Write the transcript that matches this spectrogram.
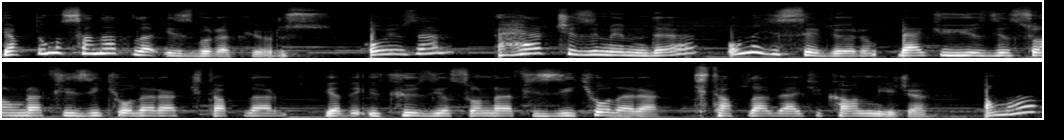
Yaptığımız sanatla iz bırakıyoruz. O yüzden her çizimimde onu hissediyorum. Belki 100 yıl sonra fiziki olarak kitaplar ya da 200 yıl sonra fiziki olarak kitaplar belki kalmayacak. Ama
